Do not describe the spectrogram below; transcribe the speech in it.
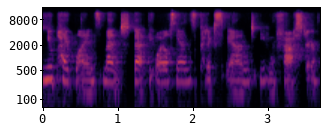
new pipelines meant that the oil sands could expand even faster.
